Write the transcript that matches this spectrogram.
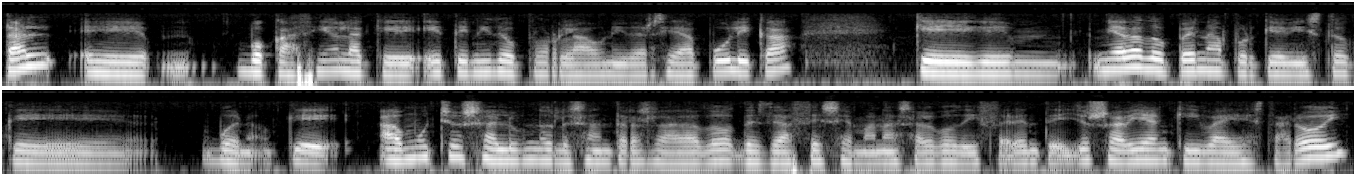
tal eh, vocación la que he tenido por la universidad pública que mm, me ha dado pena porque he visto que bueno, que a muchos alumnos les han trasladado desde hace semanas algo diferente. Ellos sabían que iba a estar hoy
